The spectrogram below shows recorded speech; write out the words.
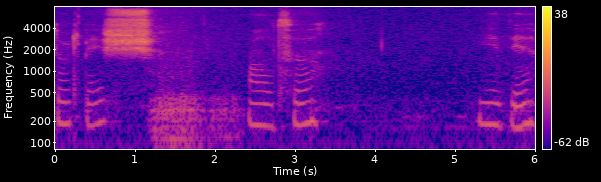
4, 5, 6, 7,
